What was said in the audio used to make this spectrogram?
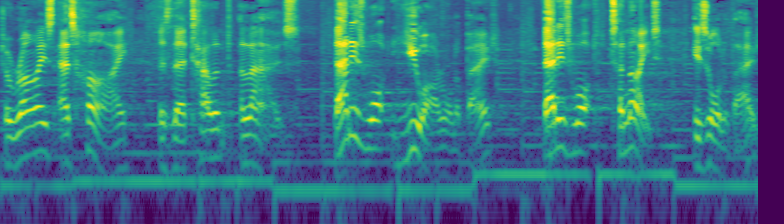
to rise as high as their talent allows. That is what you are all about. That is what tonight is all about.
